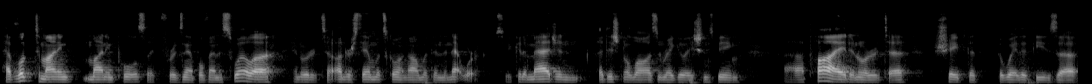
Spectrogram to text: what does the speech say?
have looked to mining, mining pools, like for example Venezuela, in order to understand what's going on within the network. So you can imagine additional laws and regulations being uh, applied in order to shape the, the way that these uh,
